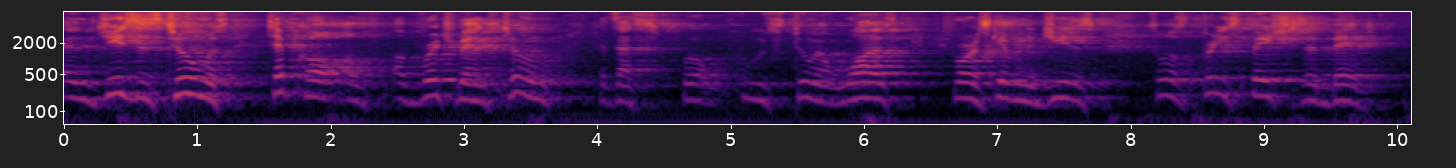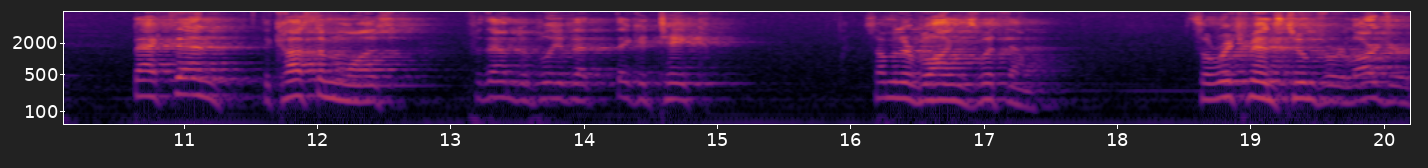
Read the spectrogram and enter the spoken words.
And Jesus' tomb was typical of, of rich man's tomb, because that's who, whose tomb it was before it was given to Jesus. So it was pretty spacious and big. Back then, the custom was for them to believe that they could take some of their belongings with them. So rich men's tombs were larger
